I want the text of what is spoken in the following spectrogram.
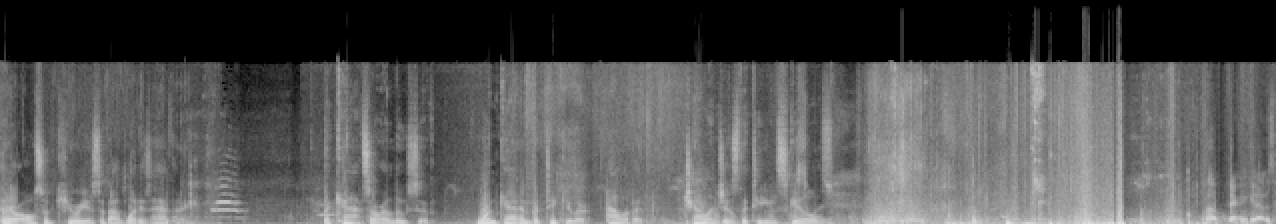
They are also curious about what is happening. The cats are elusive. One cat in particular, Halibut, challenges the team's skills. Oh, there he goes.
